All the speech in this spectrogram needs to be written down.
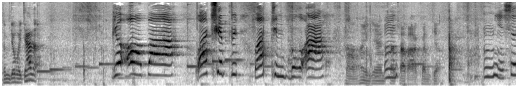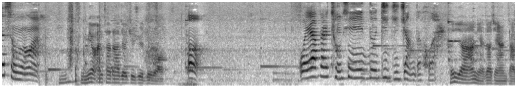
他们就回家了。给我吧，我要去听，我要听歌啊。好，那你先叉叉把它关掉。嗯，你是什么啊？嗯，你没有按叉叉就继续录哦。嗯，我要再重新录自己讲的话。可以啊，你还是要先按叉。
